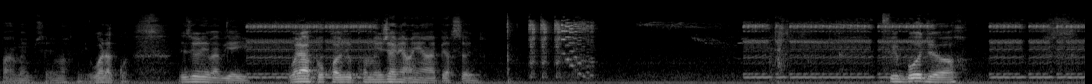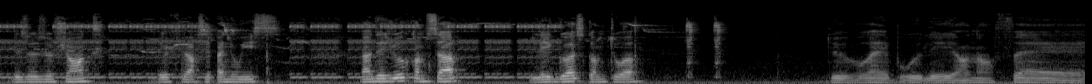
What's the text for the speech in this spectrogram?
Enfin même c'est mort, mais voilà quoi. Désolé ma vieille. Voilà pourquoi je promets jamais rien à personne. Il fait beau dehors. Les oiseaux chantent, les fleurs s'épanouissent. Dans des jours comme ça, les gosses comme toi devrait brûler en enfer.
